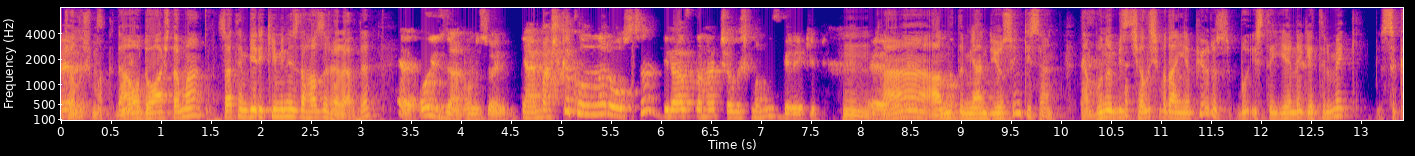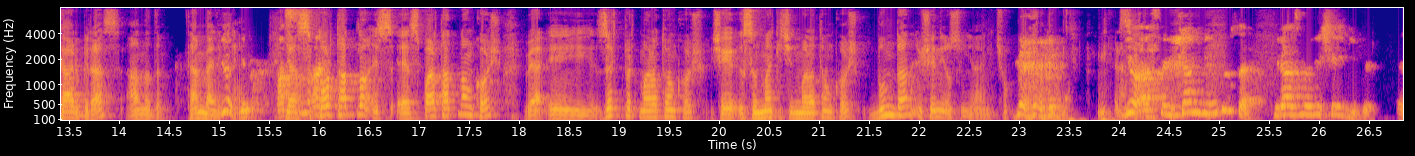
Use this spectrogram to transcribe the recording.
evet. çalışmak. Daha o doğaçlama zaten birikiminiz de hazır herhalde. Evet o yüzden onu söyledim. Yani başka konular olsa biraz daha çalışmamız gerekir. Hmm. Ee, Aa, anladım. Yani diyorsun ki sen yani bunu biz çalışmadan yapıyoruz. Bu isteği yerine getirmek sıkar biraz. Anladım. Tembellik Yok, yani. Ya spor tatlon, e, Spartatlon koş ve e, zırt pırt maraton koş. Şey ısınmak için maraton koş. Bundan üşeniyorsun yani. Çok Yok aslında üşenmiyoruz da biraz böyle şey gibi. E,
